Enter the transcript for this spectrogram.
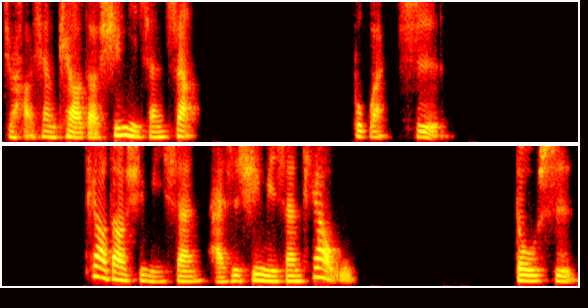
就好像跳到须弥山上，不管是跳到须弥山，还是须弥山跳舞，都是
